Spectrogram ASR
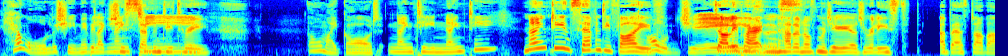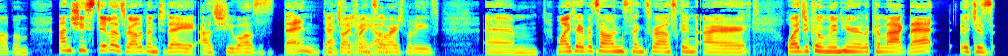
How old is she? Maybe like She's seventy three. Oh my God, nineteen ninety. 1975. Oh jeez, Dolly Parton had enough material to release a best of album, and she's still as relevant today as she was then, which I Definitely, find so hard to believe. Um, my favorite songs, thanks for asking, are "Why'd You Come In Here Looking Like That," which is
